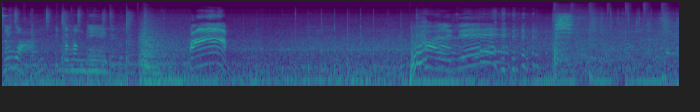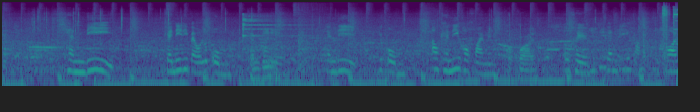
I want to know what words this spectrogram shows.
ไม่หวานกำลังดีป้าบคอลลาเจนแคนดี้ แคนดี้ที่แปลว่าลูกอม แคนดี้ แคนดี้ลูกอม เอาแคนดี้คอควายไหม ขอควาย โอเคแคนดี้ค่ะ คอน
